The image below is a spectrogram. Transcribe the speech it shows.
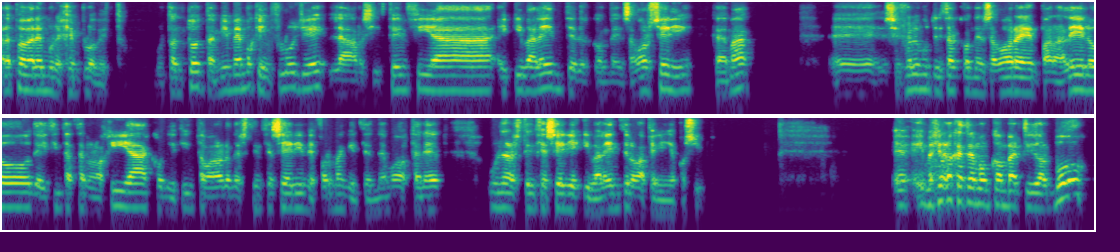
Ahora después veremos un ejemplo de esto. Por tanto, también vemos que influye la resistencia equivalente del condensador serie, que además eh, se suelen utilizar condensadores en paralelo de distintas tecnologías con distintos valores de resistencia serie de forma que intentemos obtener una resistencia serie equivalente lo más pequeña posible. Eh, imaginaos que tenemos un convertidor BUC,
